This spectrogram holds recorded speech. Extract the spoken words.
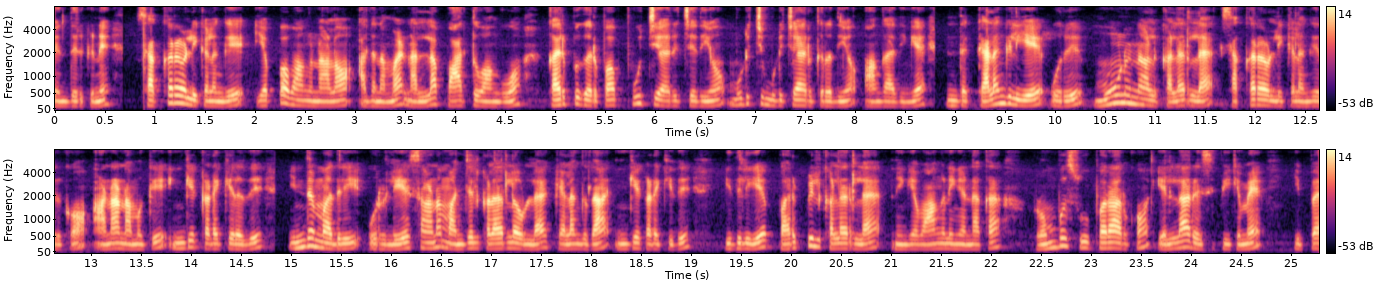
வெந்திருக்குன்னு. சக்கரவள்ளி கிழங்கு எப்போ வாங்கினாலும் அதை நம்ம நல்லா பார்த்து வாங்குவோம். கருப்பு கருப்பாக பூச்சி அரிச்சதையும் முடிச்சு முடிச்சா இருக்கிறதையும் வாங்காதீங்க. இந்த கிழங்குலேயே ஒரு மூணு நாலு கலரில் சக்கரவள்ளி கிழங்கு இருக்கும். ஆனால் நமக்கு இங்கே கிடைக்கிறது இந்த மாதிரி ஒரு லேசான மஞ்சள் கலரில் உள்ள கிழங்கு தான் இங்கே கிடைக்கிது. இதுலேயே பர்பிள் கலரில் நீங்கள் வாங்கினீங்கன்னாக்கா ரொம்ப சூப்பராக இருக்கும். எல்லா ரெசிபிக்குமே இப்போ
